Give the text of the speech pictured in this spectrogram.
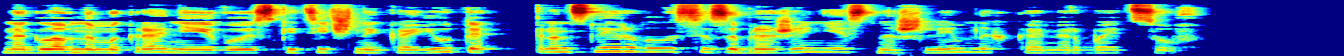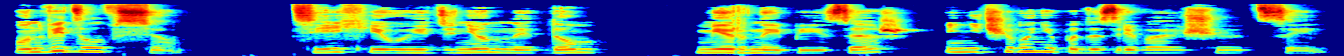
На главном экране его эскетичной каюты транслировалось изображение с камер бойцов. Он видел все. Тихий, уединенный дом, мирный пейзаж и ничего не подозревающую цель.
